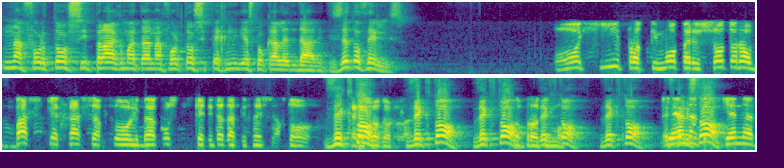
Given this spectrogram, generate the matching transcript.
να φορτώσει πράγματα, να φορτώσει παιχνίδια στο καλεντάρι της. Δεν το θέλεις. Όχι, προτιμώ περισσότερο μπα και χάσει αυτό ο Ολυμπιακός και την τέταρτη θέση. Αυτό Δεκτό, περισσότερο, δηλαδή. δεκτό, δεκτό, προτιμώ. δεκτό, δεκτό. Και ένα- Ευχαριστώ. Και ένα,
